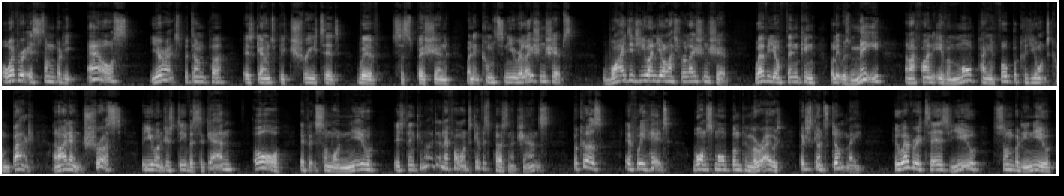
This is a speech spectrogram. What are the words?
or whether it is somebody else, your expert dumper is going to be treated with suspicion when it comes to new relationships. Why did you end your last relationship? Whether you're thinking, well, it was me, and I find it even more painful because you want to come back and I don't trust that you won't just do this again, or if it's someone new who's thinking, I don't know if I want to give this person a chance, because if we hit one small bump in the road, they're just going to dump me. Whoever it is, you, somebody new,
